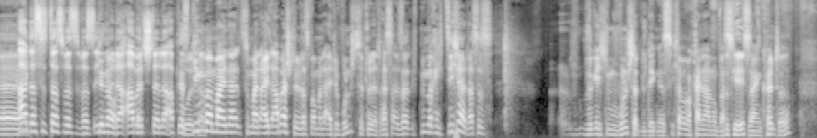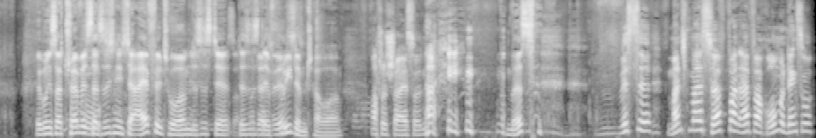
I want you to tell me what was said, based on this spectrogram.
ah, das ist das, was, was ich Genau. bei der Arbeitsstelle Das abgeholt ging bei habe. meiner, zu meiner alten Arbeitsstelle, das war meine alte Wunschzetteladresse. Also ich bin mir recht sicher, dass es äh, wirklich ein Wunschzettelding ist. Ich habe aber keine Ahnung, was Okay. es sein könnte. Übrigens sagt Travis, das ist nicht der Eiffelturm, das ist der, das ist das der ist? Freedom Tower. Ach du Scheiße. Nein. Was? wisst ihr, manchmal surft man einfach rum und denkt so,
